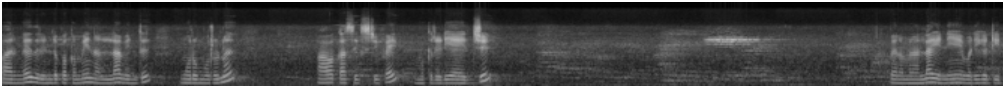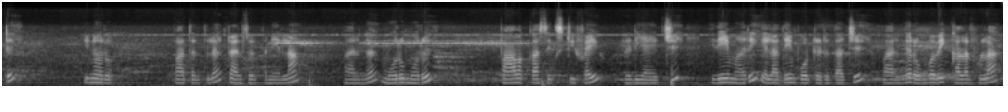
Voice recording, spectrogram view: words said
பாருங்கள் இது ரெண்டு பக்கமே நல்லா வெந்து முறு முறுன்னு பாவக்காய் சிக்ஸ்டி ஃபைவ் நமக்கு ரெடி ஆயிடுச்சு இப்போ நம்ம நல்லா எண்ணெயை வடிகட்டிட்டு இன்னொரு பாத்திரத்தில் ட்ரான்ஸ்ஃபர் பண்ணிடலாம். பாருங்கள் மொறு மொறு பாவக்காய் சிக்ஸ்டி ஃபைவ் ரெடி ஆயிடுச்சு இதே மாதிரி எல்லாத்தையும் போட்டு எடுத்தாச்சு. பாருங்கள் ரொம்பவே கலர்ஃபுல்லாக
